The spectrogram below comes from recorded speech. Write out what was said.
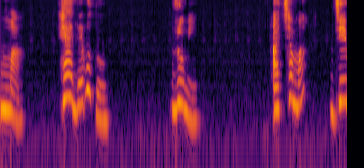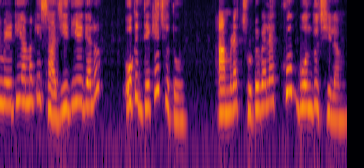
মা হ্যাঁ দেব তো। রুমি আচ্ছা মা, যে মেয়েটি আমাকে সাজিয়ে দিয়ে গেল, ওকে দেখেছ তো? আমরা ছোটবেলায় খুব বন্ধু ছিলাম।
